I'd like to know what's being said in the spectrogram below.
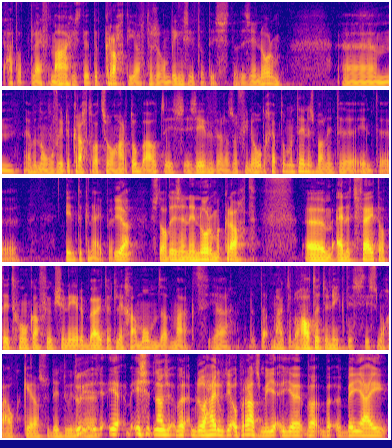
ja, dat blijft magisch. De, de kracht die achter zo'n ding zit, dat is, dat is enorm. Um, want ongeveer de kracht wat zo'n hart opbouwt, is, is evenveel alsof je nodig hebt om een tennisbal in te, in te, in te knijpen. Ja. Dus dat is een enorme kracht. Um, en het feit dat dit gewoon kan functioneren buiten het lichaam om, dat maakt, ja, dat, dat maakt het nog altijd uniek. Dus het is nog elke keer als we dit doen. Doe, uh, ja, is het nou, ik bedoel, hij doet die operatie, maar je, je, ben jij,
